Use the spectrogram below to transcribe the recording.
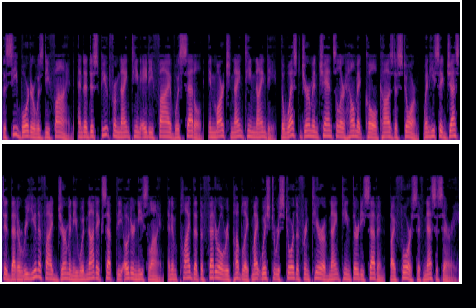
the sea border was defined, and a dispute from 1985 was settled. In March 1990, the West German Chancellor Helmut Kohl caused a storm, when he suggested that a reunified Germany would not accept the Oder-Neisse line, and implied that the Federal Republic might wish to restore the frontier of 1937, by force if necessary.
